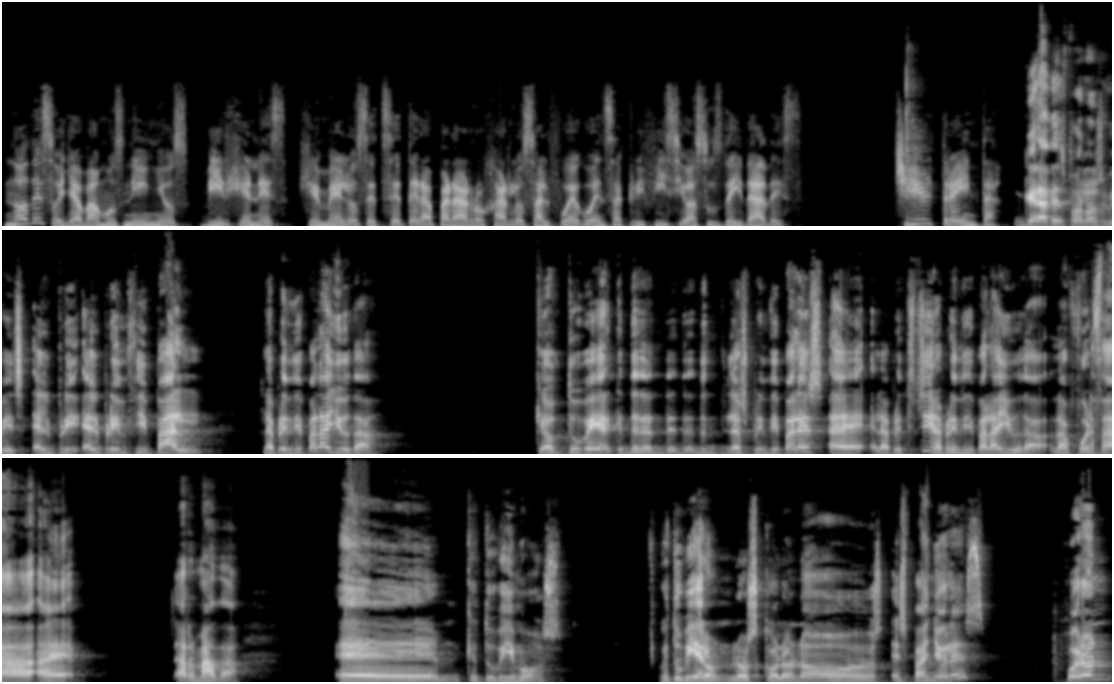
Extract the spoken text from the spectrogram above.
No desollábamos niños, vírgenes, gemelos, etc. para arrojarlos al fuego en sacrificio a sus deidades. Cheer 30. Gracias por los bits. El, pri- el principal, la principal ayuda que obtuve, las principales, eh, la, sí, la principal ayuda, la fuerza eh, armada eh, que tuvimos, que tuvieron los colonos españoles, fueron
